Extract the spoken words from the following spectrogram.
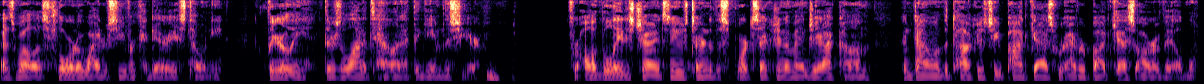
as well as Florida wide receiver Kadarius Toney. Clearly, there's a lot of talent at the game this year. For all the latest Giants news, turn to the sports section of NJ.com and download the Talk is Cheap podcast wherever podcasts are available.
